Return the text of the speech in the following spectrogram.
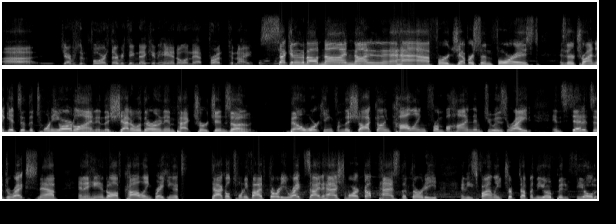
uh, Jefferson Forest everything they can handle in that front tonight. Second and about nine, nine and a half for Jefferson Forest as they're trying to get to the 20 yard line in the shadow of their own impact church end zone. Bell working from the shotgun, calling from behind him to his right. Instead, it's a direct snap and a handoff. Calling breaking a tackle 25 30, right side hash mark up past the 30, and he's finally tripped up in the open field.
